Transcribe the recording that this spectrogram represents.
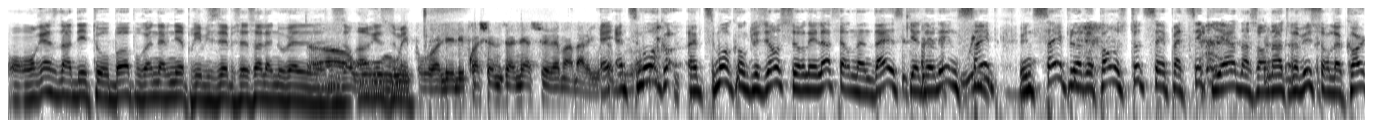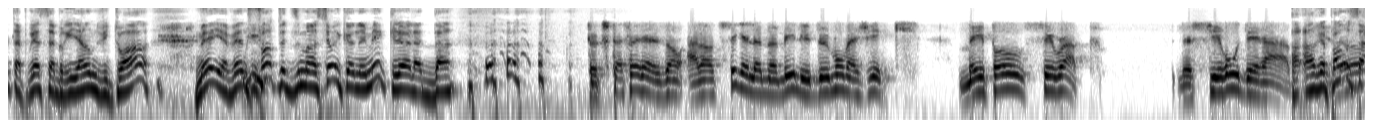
on reste dans des taux bas pour un avenir prévisible. C'est ça la nouvelle, euh, Ah, disons, en résumé. oui, pour les, les prochaines années, assurément, Mario. Ça un, petit mot, un petit mot en conclusion sur Léla Fernandez qui a donné une simple une simple réponse toute sympathique hier dans son entrevue sur le court après sa brillante victoire, mais il y avait une forte dimension économique là là-dedans. Tu as tout à fait raison. Alors, tu sais qu'elle a nommé les deux mots magiques. Maple syrup. Le sirop d'érable. En, réponse là-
